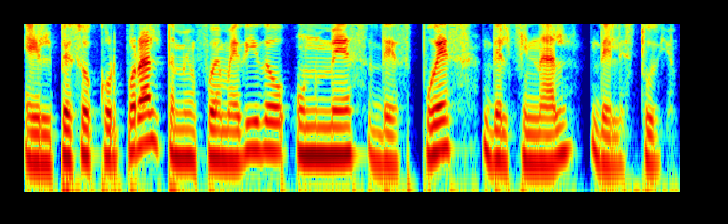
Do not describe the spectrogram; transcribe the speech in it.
El peso corporal también fue medido un mes después del final del estudio.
